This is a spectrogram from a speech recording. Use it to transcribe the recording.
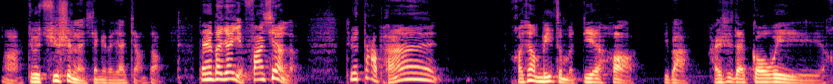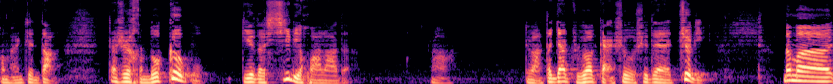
啊，这个趋势呢，先给大家讲到，但是大家也发现了，这个大盘好像没怎么跌哈，对吧？还是在高位横盘震荡，但是很多个股跌的稀里哗啦的，啊，对吧？大家主要感受是在这里。那么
